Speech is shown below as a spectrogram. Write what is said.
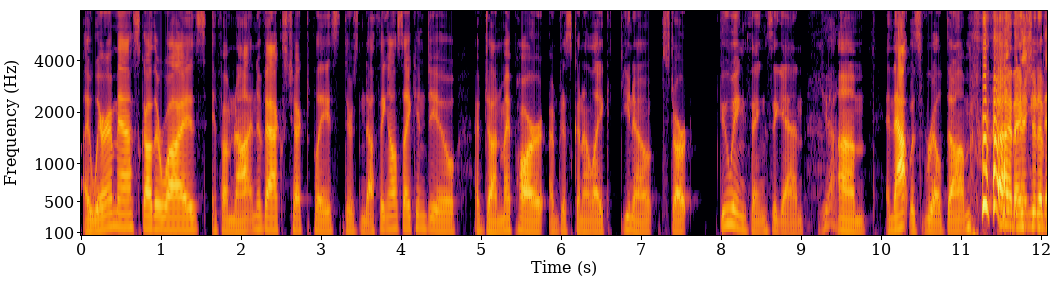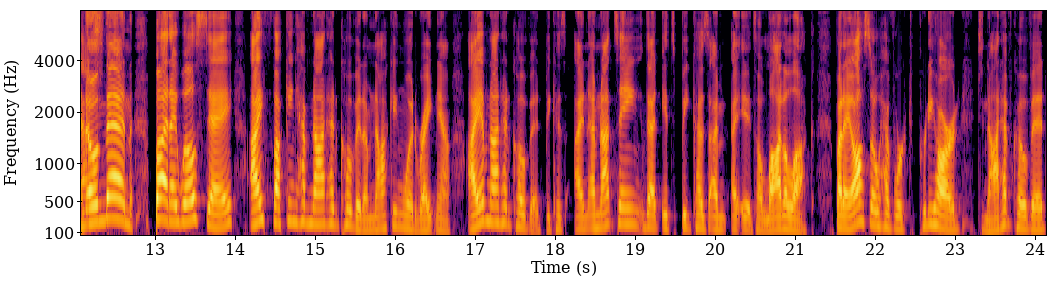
I wear a mask otherwise. If I'm not in a vax checked place, there's nothing else I can do. I've done my part. I'm just gonna like, you know, start doing things again. yeah. Um, and that was real dumb. and I, I should mean, have that's- known then. But I will say, I fucking have not had COVID. I'm knocking wood right now. I have not had COVID because I, I'm not saying that it's because I'm. It's a lot of luck. But I also have worked pretty hard to not have COVID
